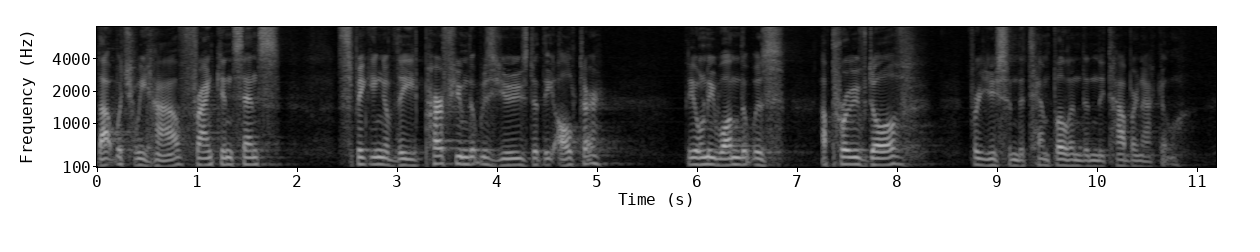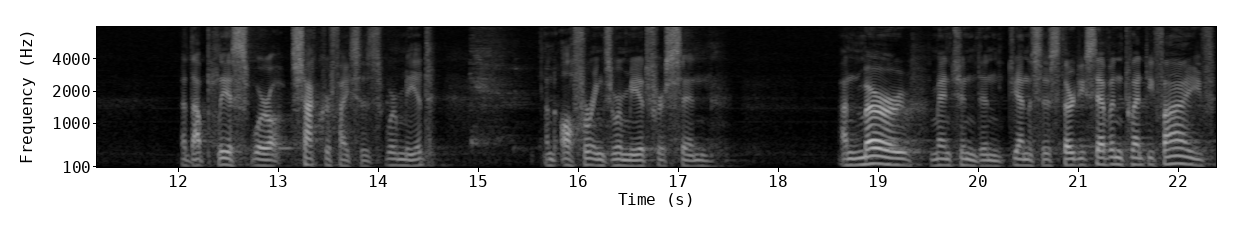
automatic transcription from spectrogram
that which we have. Frankincense, speaking of the perfume that was used at the altar, the only one that was approved of for use in the temple and in the tabernacle. At that place where sacrifices were made and offerings were made for sin. And myrrh, mentioned in Genesis 37 25,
